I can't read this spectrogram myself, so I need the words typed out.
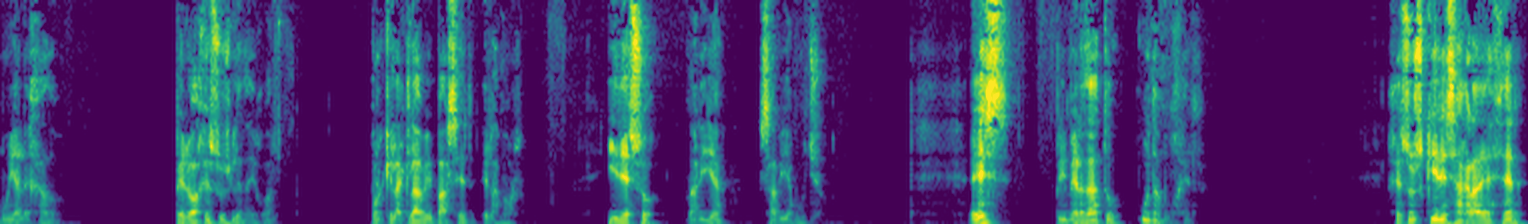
muy alejado. Pero a Jesús le da igual, porque la clave va a ser el amor. Y de eso María sabía mucho. Es, primer dato, una mujer. Jesús quiere agradecer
